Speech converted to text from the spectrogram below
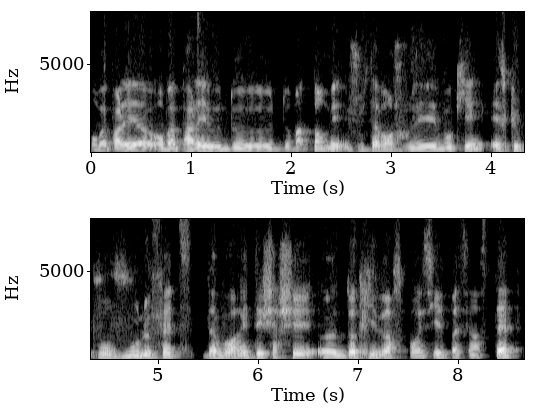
on va parler, on va parler de, maintenant, mais juste avant, je voulais évoquer, est-ce que pour vous, le fait d'avoir été chercher Doc Rivers pour essayer de passer un step,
